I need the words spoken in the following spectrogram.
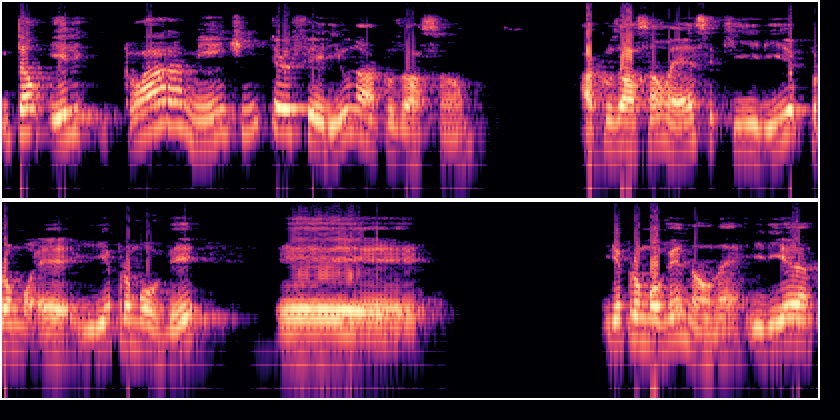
Então, ele claramente interferiu na acusação. Acusação é essa que iria, promo é, iria promover é, iria promover não, né? Iria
